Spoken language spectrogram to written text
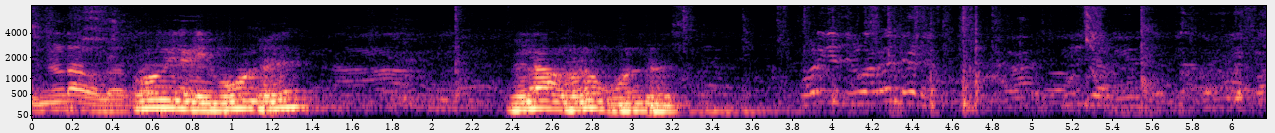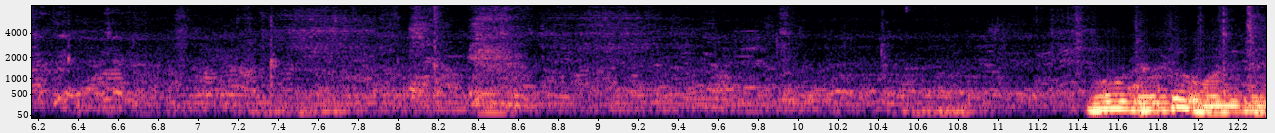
என்னடா கோவிலடி மூன்று விழாங்குளம் ஒன்று. மூன்றுக்கு ஒன்று.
